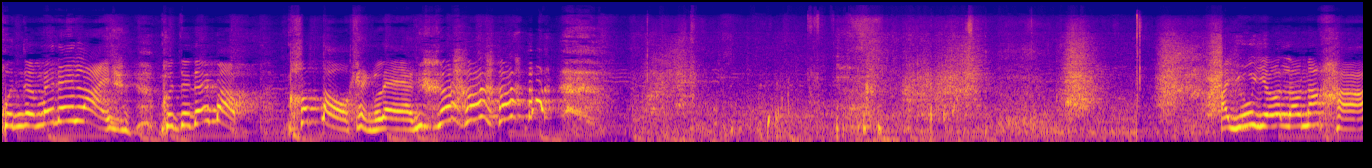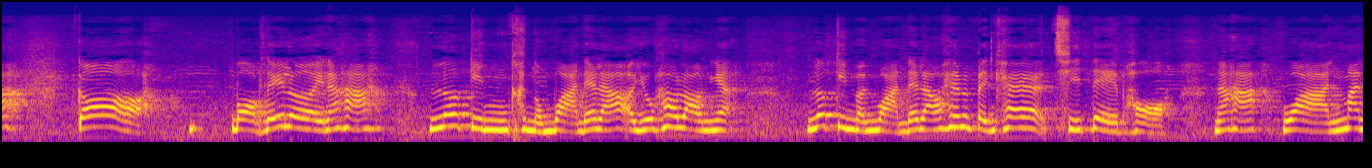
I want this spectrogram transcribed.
คุณจะไม่ได้ไหล่ คุณจะได้แบบข้อต่อแข็งแรงอายุเยอะแล้วนะคะ ก็บอกได้เลยนะคะ เลิกกินขนมหวานได้แล้ว อายุเท่าเราเนี่ยเลิกกินหวานๆได้แล้วให้มันเป็นแค่ชีตเดย์พอนะคะ หวานมัน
